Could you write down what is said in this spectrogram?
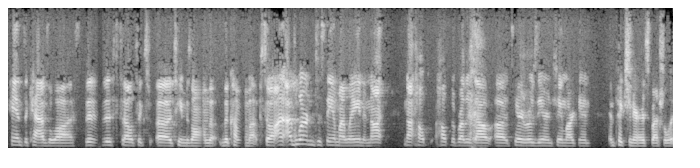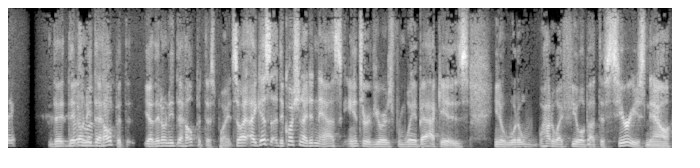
hands the Cavs a loss. This, this Celtics uh, team is on the, the come up. So I, I've learned to stay in my lane and not not help help the brothers out, uh, Terry Rozier and Shane Larkin and Pictionary especially. They, they Those don't need the help at the, yeah they don't need the help at this point. So I, I guess the question I didn't ask answer of yours from way back is you know what how do I feel about this series now?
